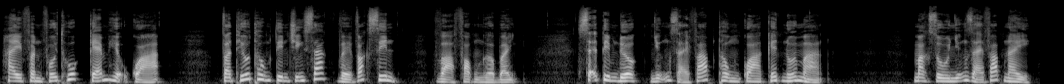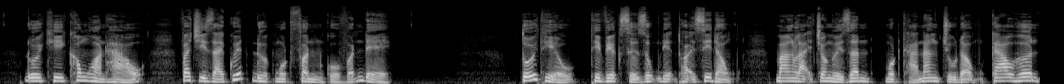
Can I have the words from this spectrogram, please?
hay phân phối thuốc kém hiệu quả và thiếu thông tin chính xác về vaccine và phòng ngừa bệnh sẽ tìm được những giải pháp thông qua kết nối mạng. Mặc dù những giải pháp này đôi khi không hoàn hảo và chỉ giải quyết được một phần của vấn đề. Tối thiểu thì việc sử dụng điện thoại di động mang lại cho người dân một khả năng chủ động cao hơn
